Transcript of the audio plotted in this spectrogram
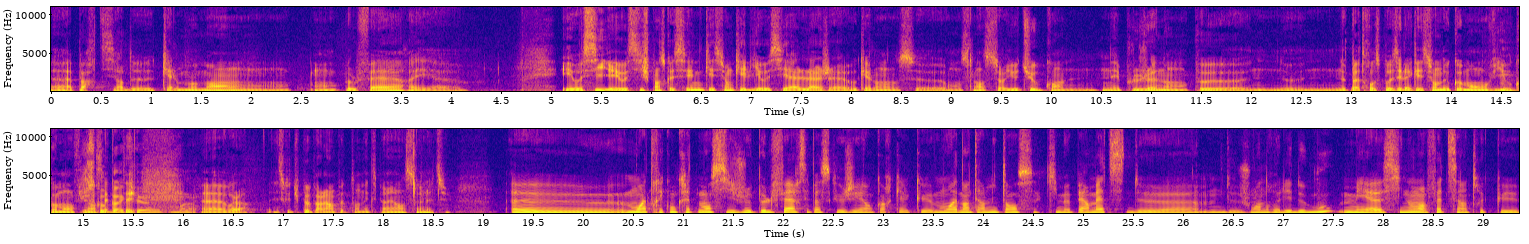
à partir de quel moment on, on peut le faire et et aussi, et aussi, je pense que c'est une question qui est liée aussi à l'âge auquel on se, on se, lance sur YouTube. Quand on est plus jeune, on peut euh, ne, ne pas trop se poser la question de comment on vit ou hmm. comment on finance bac, euh, voilà. Euh, voilà. Est-ce que tu peux parler un peu de ton expérience là-dessus? Euh, moi, très concrètement, si je peux le faire, c'est parce que j'ai encore quelques mois d'intermittence qui me permettent de, euh, joindre les deux bouts. Mais euh, sinon, en fait, c'est un truc que,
